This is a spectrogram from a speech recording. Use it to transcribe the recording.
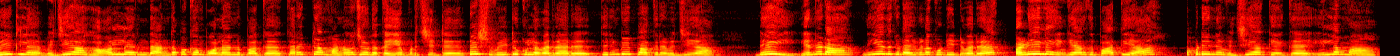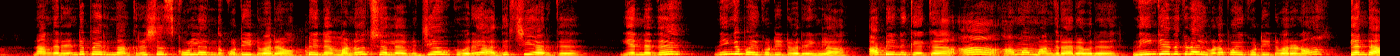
வீட்டில் விஜயா ஹாலில் இருந்த அந்த பக்கம் போலான்னு பார்க்க கரெக்டாக மனோஜோட கையை பிடிச்சிட்டு கிரிஷ் வீட்டுக்குள்ளே வர்றாரு. திரும்பி பார்க்குற விஜயா டேய் என்னடா? நீ எதுக்குடா இவனை கூட்டிகிட்டு வர்ற? வழியில் எங்கேயாவது பாத்தியா? அப்படின்னு விஜயா கேட்க இல்லைம்மா நாங்கள் ரெண்டு பேரும் தான் கிறிஷ ஸ்கூல்ல இருந்து கூட்டிகிட்டு வரோம் அப்படின்னு மனோஜ் சொல்ல விஜயாவுக்கு ஒரே அதிர்ச்சியாக இருக்கு. என்னது? நீங்கள் போய் கூட்டிகிட்டு வர்றீங்களா? அப்படின்னு கேட்க ஆ ஆமாம்மாங்கிறாரு அவரு. நீங்கள் எதுக்குடா இவனை போய் கூட்டிகிட்டு வரணும்? ஏண்டா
